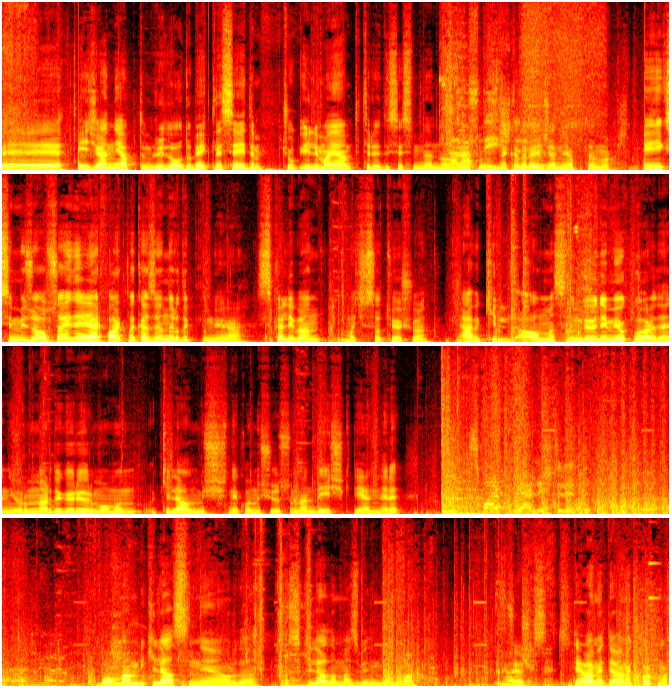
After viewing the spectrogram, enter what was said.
be. Heyecan yaptım. Reload'u bekleseydim. Çok elim ayağım titredi sesimden de anlıyorsunuz ne kadar heyecan yaptığımı. Phoenix'imiz olsaydı eğer farklı kazanırdık bunu ya. Scaliban maçı satıyor şu an. Abi kill almasının bir önemi yok bu arada. Hani yorumlarda görüyorum Om'un kill almış. Ne konuşuyorsun lan değişik diyenleri. Spike yerleştirildi. Bombam bir kill alsın ya orada. Nasıl kill alamaz benim bombam? Güzel. Devam et devam et korkma.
